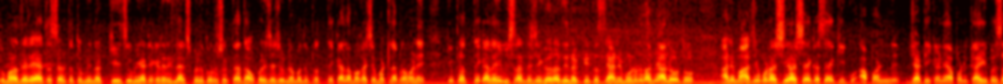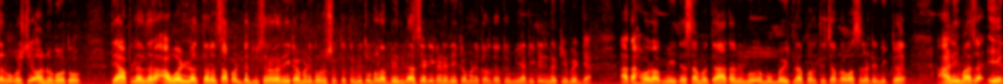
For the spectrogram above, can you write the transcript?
तुम्हाला जर यायचं असेल तर तुम्ही नक्कीच तुम्ही या ठिकाणी रिलॅक्स फील करू शकता. धावपळीच्या जीवनामध्ये प्रत्येकाला मगाशी म्हटल्याप्रमाणे की प्रत्येकाला ही विश्रांतीची गरज ही नक्कीच असते. आणि म्हणूनच आम्ही आलो होतो. आणि माझी पण अशी आशा आहे कसं आहे की आपण ज्या ठिकाणी आपण काही पण सर्व गोष्टी अनुभवतो ते आपल्याला जर आवडलं तरच आपण ते दुसऱ्याला रिकमेंड करू शकतो. तर मी तुम्हाला बिंदास या ठिकाणी रिकमेंड करतो तुम्ही या ठिकाणी नक्की भेट द्या. आता हॉलॉग मी इथेच थांबवतो आता मी मु- मुंबईतल्या परतीच्या प्रवासासाठी निघतोय. आणि माझा एक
